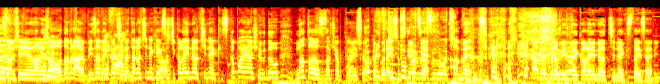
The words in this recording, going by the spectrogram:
Nic wam się nie należało. Dobra, widzowie, Nie kończymy fajnie. ten odcinek. Jak No. chcecie kolejny odcinek skopania się w dół, no to zostawcie łapkę łapkę w górę i w subskrypcję. następnym A my, a my zrobimy kolejny odcinek z tej serii.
